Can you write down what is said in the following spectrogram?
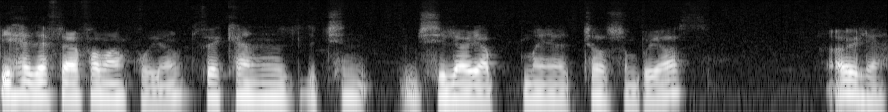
bir hedefler falan koyun ve kendiniz için bir şeyler yapmaya çalışın bu yaz. Öyle.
